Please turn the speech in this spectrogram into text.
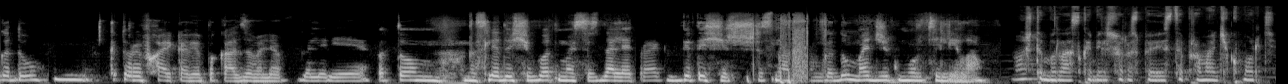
году, который в Харькове показывали в галерее. Потом на следующий год мы создали проект в 2016 2015 году Magic Murti Lila. Можете, будь ласка, більше розповісти про Magic Murti?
